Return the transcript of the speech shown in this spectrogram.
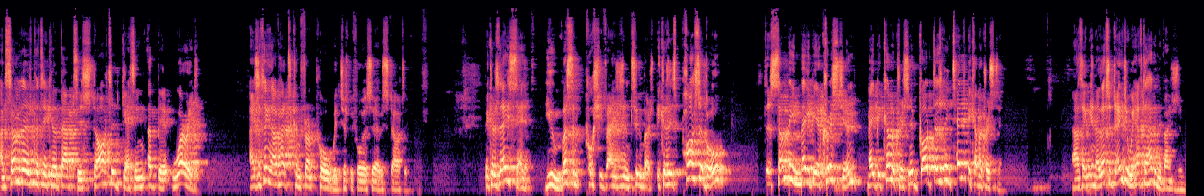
And some of those particular Baptists started getting a bit worried. And it's a thing I've had to confront Paul with just before the service started. Because they said, you mustn't push evangelism too much because it's possible that somebody may be a Christian, may become a Christian. God doesn't intend to become a Christian. And I think, you know, that's a danger we have to have in evangelism.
